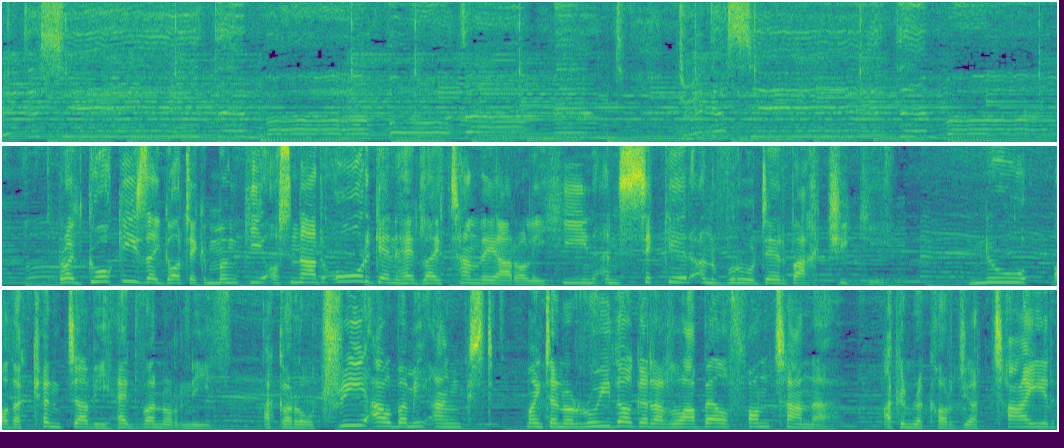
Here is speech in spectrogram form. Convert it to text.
With the Roedd Goki Zygotic Monkey os nad o'r genhedlaeth tanddearol ei hun yn sicr yn frodyr bach cheeky. Nhw oedd y cyntaf i hedfan o'r nith, ac ar ôl tri album i angst, maent yn orwyddo gyda'r label Fontana ac yn recordio tair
